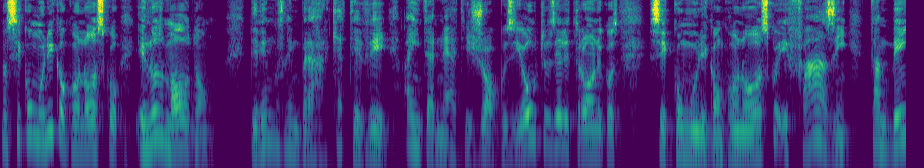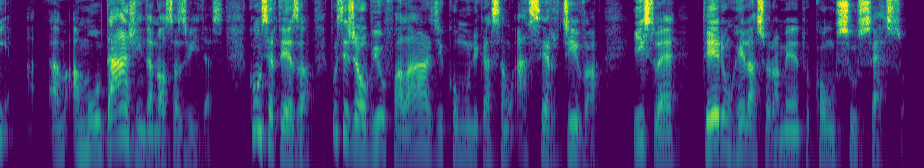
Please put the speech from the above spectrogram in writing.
nos se comunicam conosco e nos moldam. Devemos lembrar que a TV, a internet, jogos e outros eletrônicos se comunicam conosco e fazem também a, a moldagem das nossas vidas. Com certeza, você já ouviu falar de comunicação assertiva. Isso é ter um relacionamento com sucesso.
